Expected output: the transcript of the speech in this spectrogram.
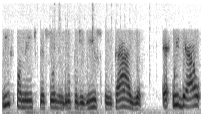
principalmente pessoas em grupo de risco em casa, é, o ideal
